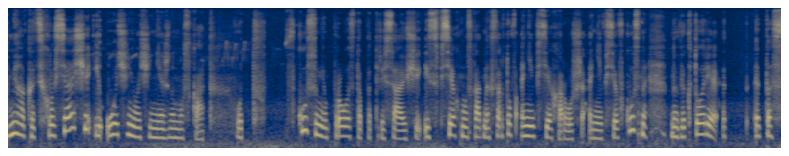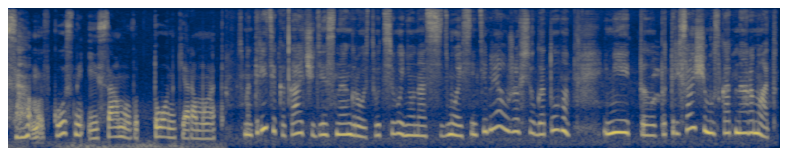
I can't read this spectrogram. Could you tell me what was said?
Мякоть хрустящая и очень-очень нежный мускат. Вот вкус у нее просто потрясающий. Из всех мускатных сортов они все хорошие, они все вкусные, но Виктория самый вкусный и самый вот тонкий аромат. Смотрите, какая чудесная гроздь. Вот сегодня у нас 7 сентября, уже все готово. Имеет э, потрясающий мускатный аромат.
